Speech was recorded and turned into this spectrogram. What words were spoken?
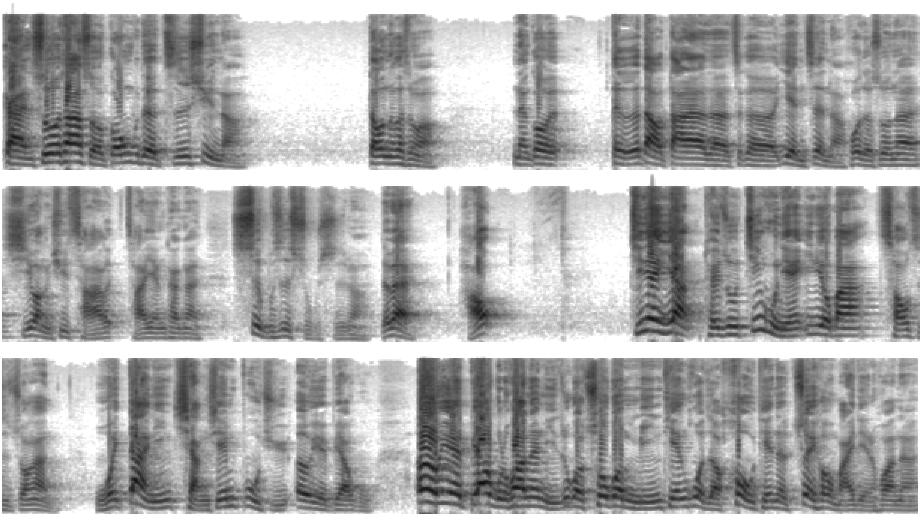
敢说他所公布的资讯啊，都能够什么，能够得到大家的这个验证啊，或者说呢，希望你去查查验看看是不是属实嘛，对不对？好，今天一样推出金虎年一六八超值专案，我会带您抢先布局二月标股。二月标股的话呢，你如果错过明天或者后天的最后买点的话呢，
